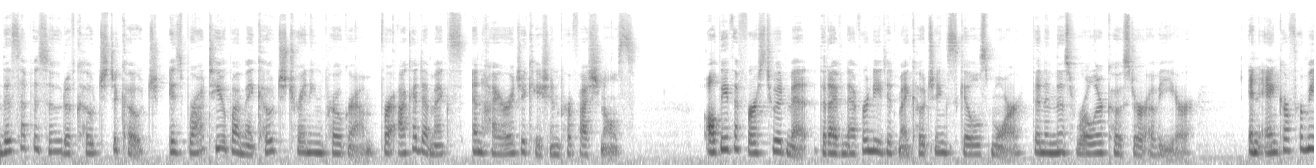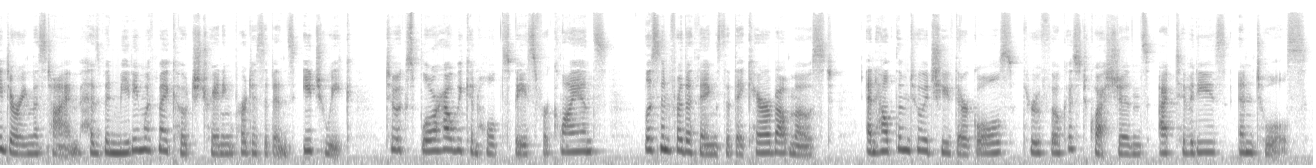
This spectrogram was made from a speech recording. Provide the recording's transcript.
This episode of Coach to Coach is brought to you by my coach training program for academics and higher education professionals. I'll be the first to admit that I've never needed my coaching skills more than in this roller coaster of a year. An anchor for me during this time has been meeting with my coach training participants each week to explore how we can hold space for clients, listen for the things that they care about most, and help them to achieve their goals through focused questions, activities, and tools.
